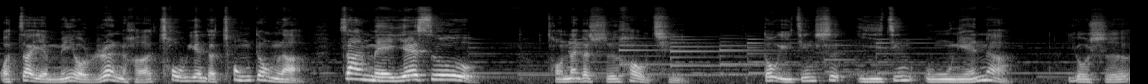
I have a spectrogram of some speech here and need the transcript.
我再也没有任何抽烟的冲动了。赞美耶稣！从那个时候起，都已经是已经五年了。有时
